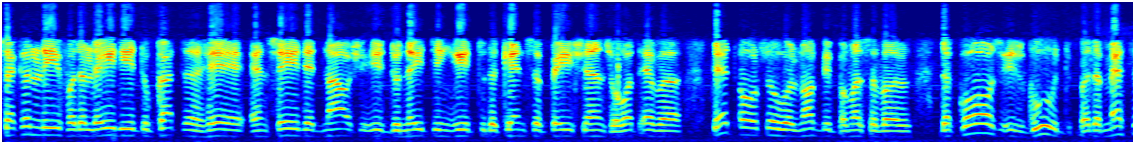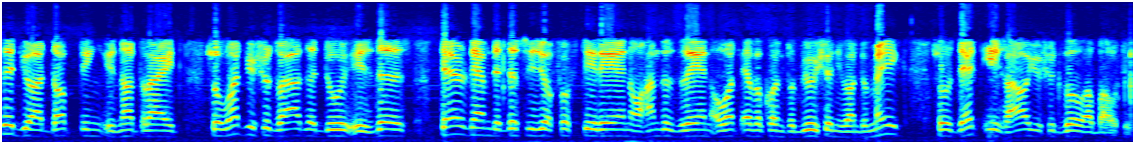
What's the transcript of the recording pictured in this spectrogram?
Secondly, for the lady to cut her hair and say that now she is donating it to the cancer patients or whatever, that also will not be permissible. The cause is good, but the method you are adopting is not right. So what you should rather do is this. Tell them that this is your 50 rand or 100 rand or whatever contribution you want to make. So that is how you should go about it.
